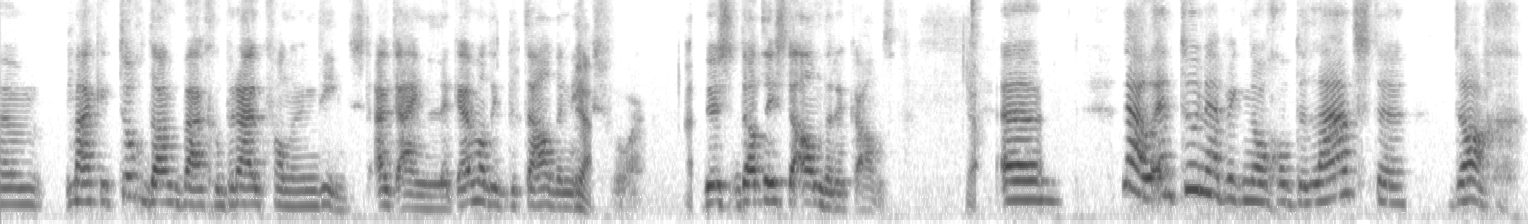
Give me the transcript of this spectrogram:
ehm, maak ik toch dankbaar gebruik van hun dienst. Uiteindelijk, hè, want ik betaal er niks voor. Dus dat is de andere kant. Ja. Ehm, nou, en toen heb ik nog op de laatste dag,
